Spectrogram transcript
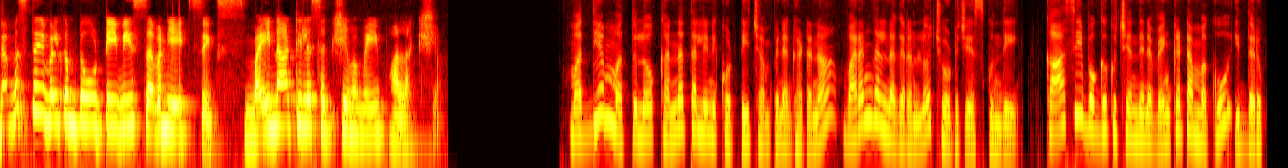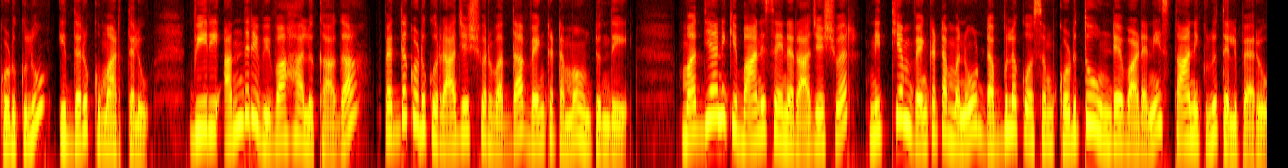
నమస్తే welcome to TV seven eight six. మైనార్టీల సంక్షేమమే మా లక్ష్యం. మద్యం మత్తులో కన్నతల్లిని కొట్టి చంపిన ఘటన వరంగల్ నగరంలో చోటు చేసుకుంది. కాశీబొగ్గకు చెందిన వెంకటమ్మకు ఇద్దరు కొడుకులు ఇద్దరు కుమార్తెలు. వీరి అందరి వివాహాలు కాగా పెద్ద కొడుకు రాజేశ్వర్ వద్ద వెంకటమ్మ ఉంటుంది. మద్యానికి బానిసైన రాజేశ్వర్ నిత్యం వెంకటమ్మను డబ్బుల కోసం కొడుతూ ఉండేవాడని స్థానికులు తెలిపారు.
